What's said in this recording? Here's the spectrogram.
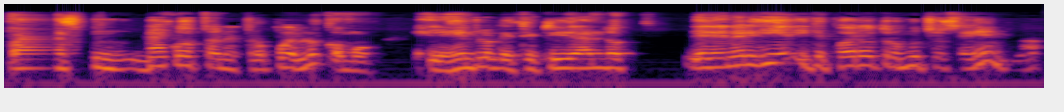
pasa un gran costo a nuestro pueblo, como el ejemplo que te estoy dando de la energía, y te puedo dar otros muchos ejemplos.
